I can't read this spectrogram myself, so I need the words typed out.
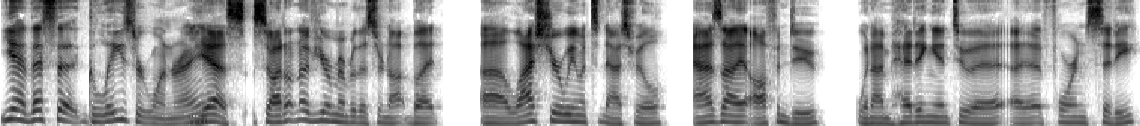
Yeah, that's the Glaser one, right? Yes. So I don't know if you remember this or not, but uh, last year we went to Nashville, as I often do when I'm heading into a, a foreign city.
